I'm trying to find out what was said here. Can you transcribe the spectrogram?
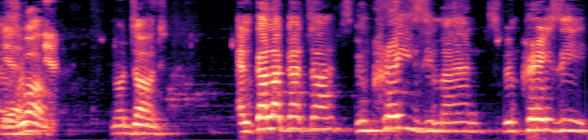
as Yeah. well. No doubt. And Galagata, it's been crazy, man. It's been crazy.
